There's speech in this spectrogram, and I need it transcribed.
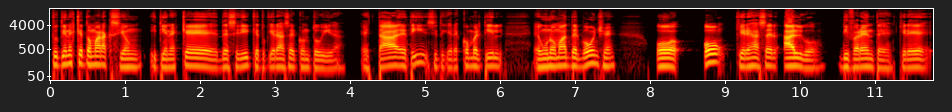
tú tienes que tomar acción y tienes que decidir qué tú quieres hacer con tu vida. Está de ti si te quieres convertir en uno más del bonche o, o quieres hacer algo diferente, quieres,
